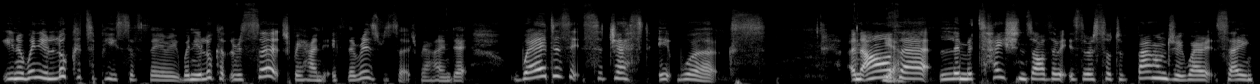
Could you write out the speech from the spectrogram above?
you know, when you look at a piece of theory, when you look at the research behind it, if there is research behind it, where does it suggest it works? And are yeah. there limitations? Are there is there a sort of boundary where it's saying,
